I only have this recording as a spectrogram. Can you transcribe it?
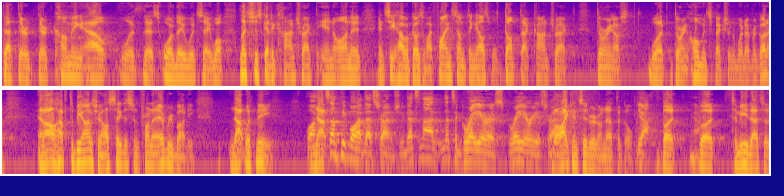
that they're they're coming out with this, or they would say, "Well, let's just get a contract in on it and see how it goes. If I find something else, we'll dump that contract during our what during home inspection or whatever." And I'll have to be honest with you. I'll say this in front of everybody, not with me. Well, I mean, Not- some people have that strategy. That's not. That's a gray area. Gray area strategy. Well, I consider it unethical. Yeah. But Yeah. but to me, that's a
